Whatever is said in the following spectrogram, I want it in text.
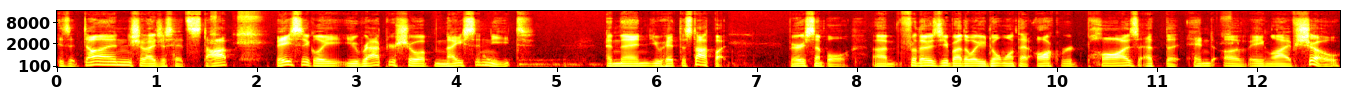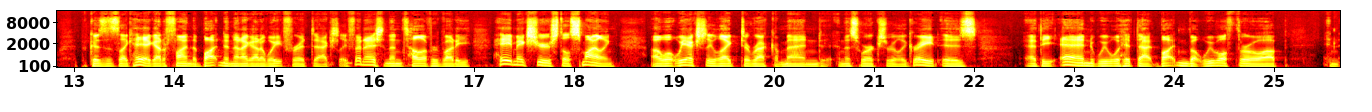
is it done? Should I just hit stop? Basically, you wrap your show up nice and neat, and then you hit the stop button. Very simple. Um, for those of you, by the way, who don't want that awkward pause at the end of a live show, because it's like, hey, I got to find the button and then I got to wait for it to actually finish and then tell everybody, hey, make sure you're still smiling. Uh, what we actually like to recommend, and this works really great, is at the end, we will hit that button, but we will throw up an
